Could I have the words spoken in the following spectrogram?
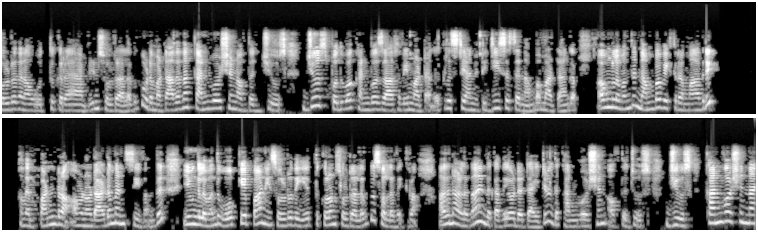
சொல்றத நான் ஒத்துக்கிறேன் அப்படின்னு சொல்ற அளவுக்கு விட மாட்டான். அதை தான் conversion of the Jews Jews பொதுவாக கன்வர்ஸ் ஆகவே மாட்டாங்க. கிறிஸ்டியானிட்டி ஜீசஸை நம்ப மாட்டாங்க. அவங்கள வந்து நம்ப வைக்கிற மாதிரி அவன் பண்றான். அவனோட அடமன்சி வந்து இவங்களை வந்து ஓகேப்பா நீ சொல்றதை ஏத்துக்கிறோன்னு சொல்ற அளவுக்கு சொல்ல வைக்கிறான். அதனாலதான் இந்த கதையோட title the conversion of the Jews Jews கன்வர்ஷன்னா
